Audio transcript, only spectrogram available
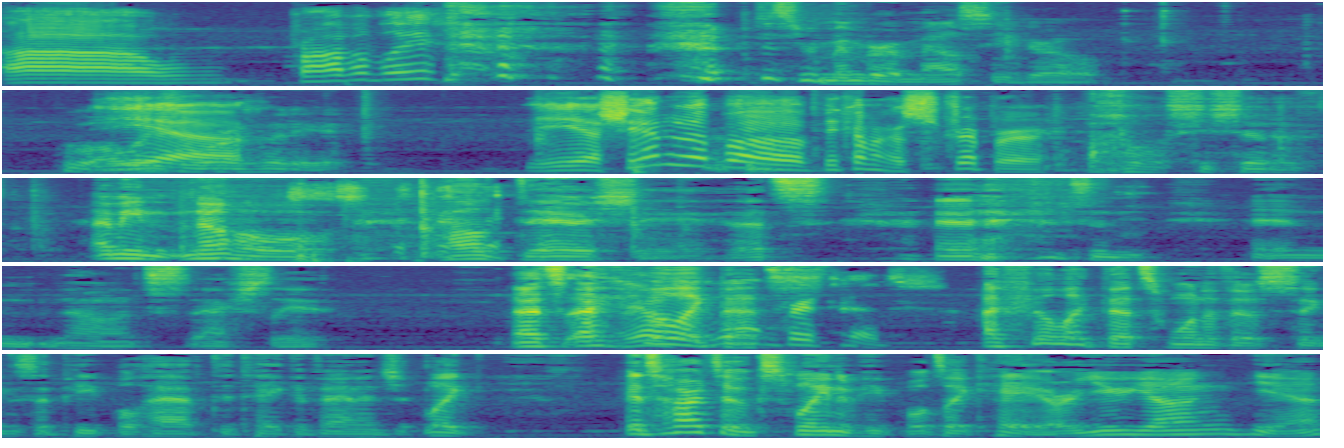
Uh, probably. I just remember a mousy girl who always Yeah. wore a hoodie. Yeah, she ended up uh, becoming a stripper. Oh, she should have. I mean, no. How dare she? That's it's an, and no, it's actually that's. I Yeah, feel like that's. I feel like that's one of those things that people have to take advantage. of. Like, it's hard to explain to people. It's like, hey, are you young? Yeah.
